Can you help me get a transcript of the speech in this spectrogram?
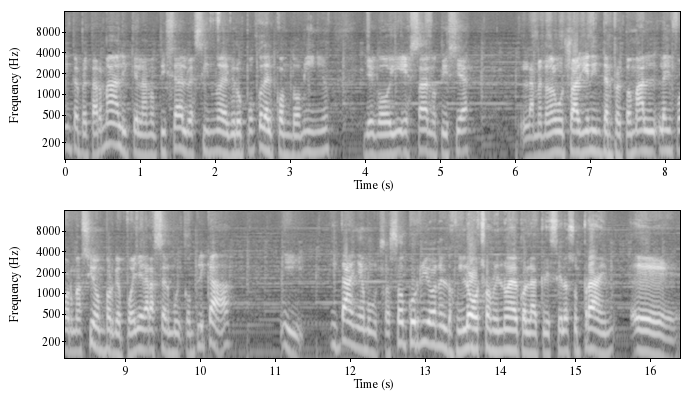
interpretar mal y que la noticia del vecino del grupo del condominio llegó y esa noticia lamentando mucho alguien interpretó mal la información porque puede llegar a ser muy complicada y, daña mucho. Eso ocurrió en el 2008-2009 con la crisis de los subprime. Eh,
